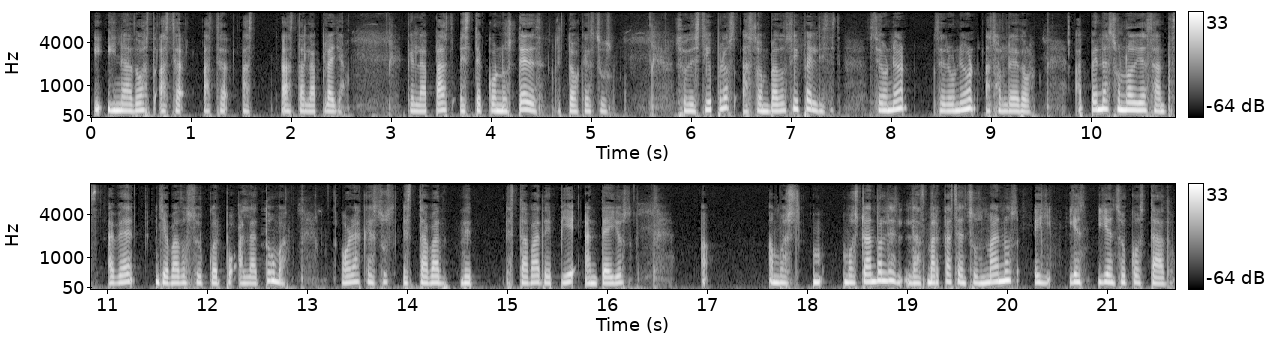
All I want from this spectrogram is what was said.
y, nadó hasta, hasta, la playa. Que la paz esté con ustedes, gritó Jesús. Sus discípulos, asombrados y felices, se reunieron, se reunieron a su alrededor. Apenas unos días antes habían llevado su cuerpo a la tumba. Ahora Jesús estaba de, estaba de pie ante ellos, mostrándoles las marcas en sus manos y en su costado.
